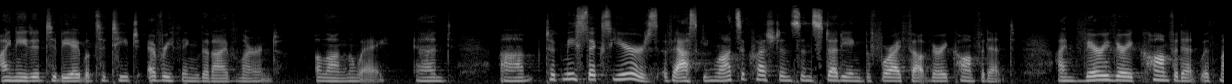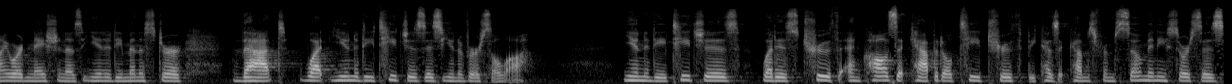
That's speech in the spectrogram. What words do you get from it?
I needed to be able to teach everything that I've learned along the way. And um, took me six years of asking lots of questions and studying before I felt very confident. I'm very, very confident with my ordination as a unity minister that what unity teaches is universal law. Unity teaches what is truth and calls it capital T truth because it comes from so many sources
